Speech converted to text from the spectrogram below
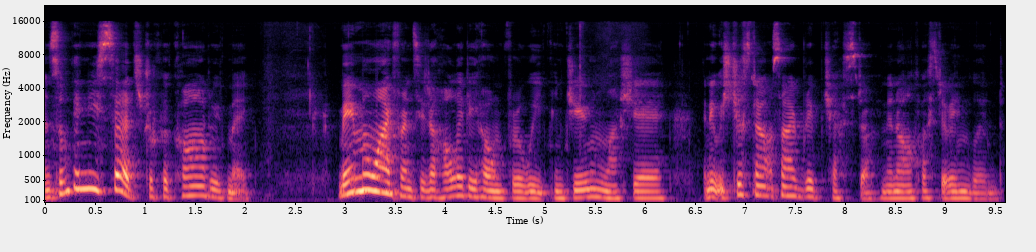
and something you said struck a chord with me. Me and my wife rented a holiday home for a week in June last year, and it was just outside Ribchester in the northwest of England.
